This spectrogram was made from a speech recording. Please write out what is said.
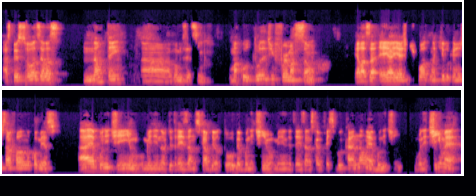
As pessoas, elas não têm, vamos dizer assim, uma cultura de informação. Elas, e aí a gente volta naquilo que a gente estava falando no começo. Ah, é bonitinho o menino de três anos que abre o YouTube, é bonitinho o menino de três anos que abre o Facebook. Cara, não é bonitinho. Bonitinho é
